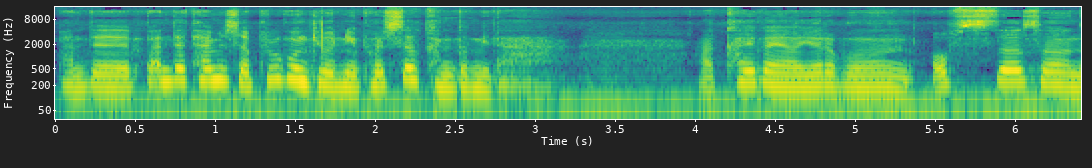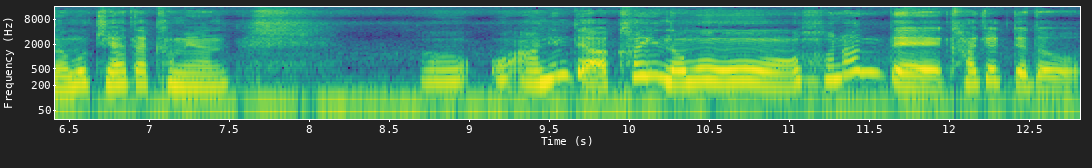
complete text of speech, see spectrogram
반듯 반듯하면서 붉은 기운이 벌써 감돕니다. 아카이가요 여러분. 없어서 너무 귀하다 하면 어, 어 아닌데 아카이 너무 흔한데 가격대도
